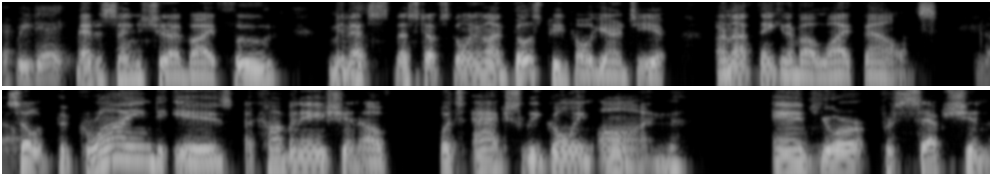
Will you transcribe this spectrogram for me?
Every day. Medicine? Should I buy food? I mean, that's that stuff's going on. Those people, I guarantee you, are not thinking about life balance. No. So the grind is a combination of what's actually going on and your perception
